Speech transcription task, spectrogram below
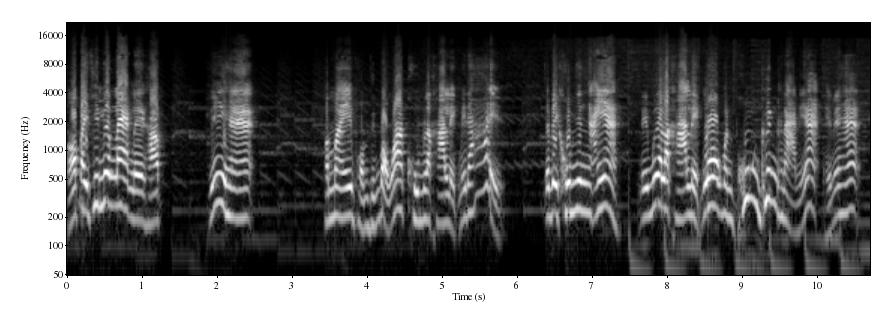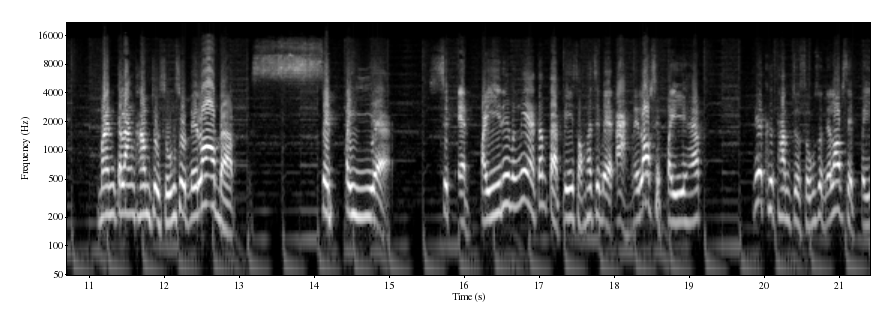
ขอไปที่เรื่องแรกเลยครับ นี่ฮะทำไมผมถึงบอกว่าคุมราคาเหล็กไม่ได้ จะไปคุมยังไงอะในเมื่อราคาเหล็กโลกมันพุ่งขึ้นขนาดนี้เห็นไหมฮะ มันกำลังทำจุดสูงสุดในรอบแบบ 10 ปีอะ11 ปีด้วยมั้งเนี่ยตั้งแต่ปี 2011อะในรอบ 10 ปีครับเนี่ยคือทำจุดสูงสุดในรอบ 10 ปี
